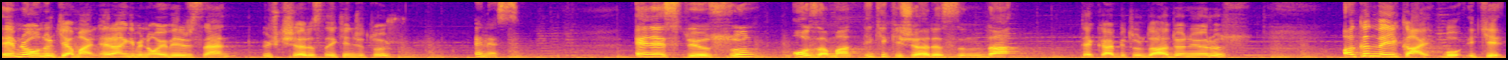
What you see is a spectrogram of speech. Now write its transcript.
Emre Onur Kemal herhangi birine oy verirsen 3 kişi arasında ikinci tur. Enes. Enes diyorsun. O zaman iki kişi arasında tekrar bir tur daha dönüyoruz. Akın ve İlkay bu iki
